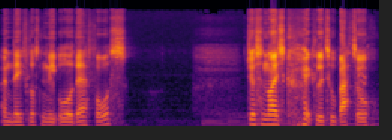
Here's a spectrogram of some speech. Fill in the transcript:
And they've lost nearly all of their force. Just a nice quick little battle.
